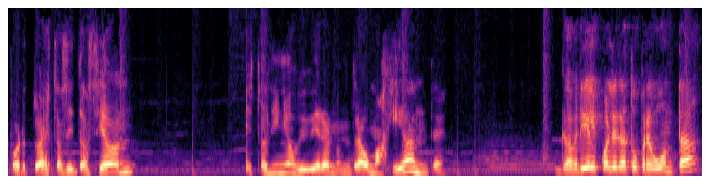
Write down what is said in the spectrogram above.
por toda esta situación, estos niños vivieron un trauma gigante. Gabriel, ¿cuál era tu pregunta?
